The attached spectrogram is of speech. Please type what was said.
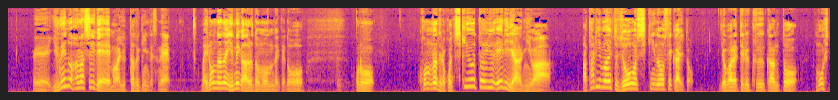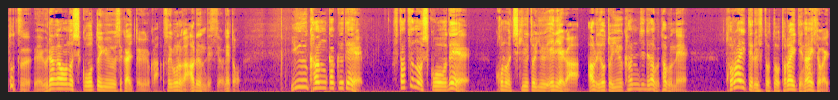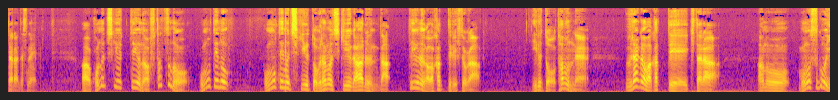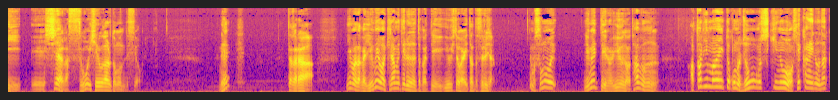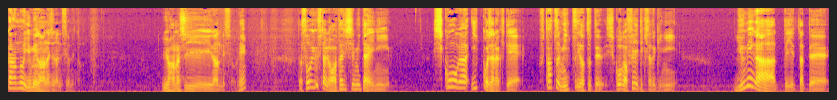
えー夢の話で、まあ言った時にですね、まあいろんなね、夢があると思うんだけど、この、この、なんていうの、この地球というエリアには、当たり前と常識の世界と呼ばれてる空間と、もう一つ、え裏側の思考という世界というのか、そういうものがあるんですよね、と。いう感覚で、二つの思考で、この地球というエリアがあるよという感じで多分、多分ね、捉えてる人と捉えてない人がいたらですね、あこの地球っていうのは二つの表の、表の地球と裏の地球があるんだっていうのが分かってる人がいると、多分ね、裏が分かってきたら、あの、ものすごい、えー視野がすごい広がると思うんですよ。ね？だから、今だから夢を諦めてるとかっていう人がいたとするじゃん。でもその夢っていうのを言うのは多分、当たり前とこの常識の世界の中の夢の話なんですよね、という話なんですよね。だそういう人が私みたいに、思考が1個じゃなくて、2つ、3つ、4つって思考が増えてきたときに、夢がって言ったって、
